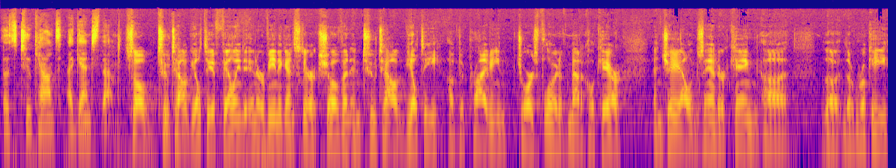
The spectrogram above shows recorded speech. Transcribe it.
those two counts against them. So Tou Thao guilty of failing to intervene against Derek Chauvin, and Tou Thao guilty of depriving George Floyd of medical care, and J. Alexander Kueng, uh, the the rookie,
